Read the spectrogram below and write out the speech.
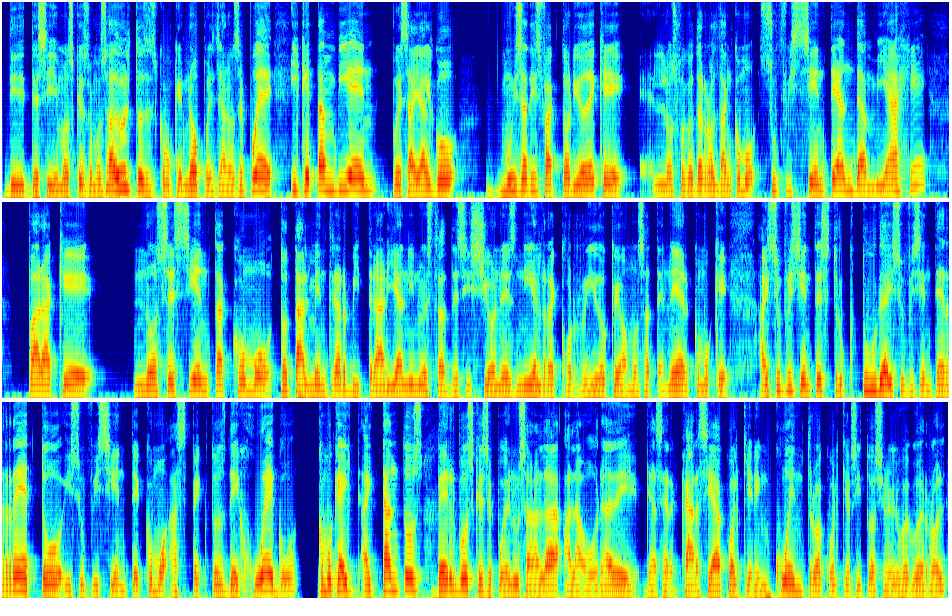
di- decidimos que somos adultos es como que no, pues ya no se puede. Y que también pues hay algo muy satisfactorio de que eh, los juegos de rol dan como suficiente andamiaje para que no se sienta como totalmente arbitraria ni nuestras decisiones ni el recorrido que vamos a tener. Como que hay suficiente estructura y suficiente reto y suficiente como aspectos de juego. Como que hay, hay tantos verbos que se pueden usar a la, a la hora de, de acercarse a cualquier encuentro, a cualquier situación en el juego de rol,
